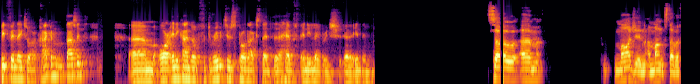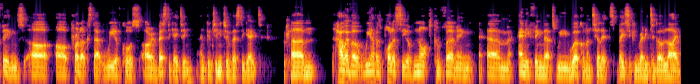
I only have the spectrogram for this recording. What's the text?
Bitfinex or Kraken does it, um, or any kind of derivatives products that uh, have any leverage in them? So, um, margin, amongst other things, are products that we, of course, are investigating and continue to investigate. However, we have a policy of not confirming um, anything that we work on until it's basically ready to go live.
